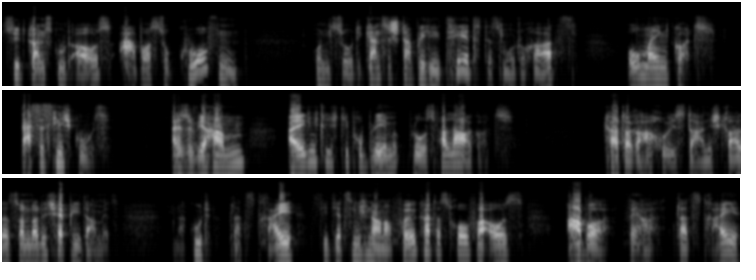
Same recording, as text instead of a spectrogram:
sieht ganz gut aus, aber so Kurven und so die ganze Stabilität des Motorrads, oh mein Gott, das ist nicht gut. Also wir haben eigentlich die Probleme bloß verlagert. Kataracho ist da nicht gerade sonderlich happy damit. Na gut, Platz 3 sieht jetzt nicht nach einer Vollkatastrophe aus, aber wer Platz 3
